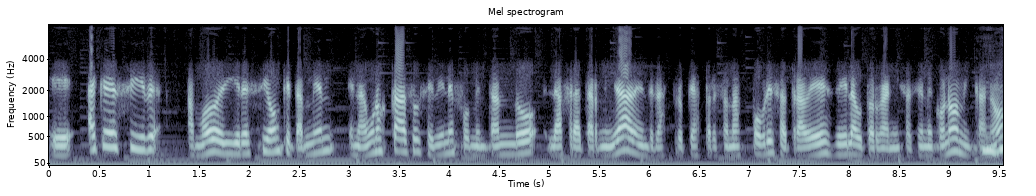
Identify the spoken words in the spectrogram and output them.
Eh, hay que decir, a modo de digresión, que también en algunos casos se viene fomentando la fraternidad entre las propias personas pobres a través de la autoorganización económica, ¿no?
